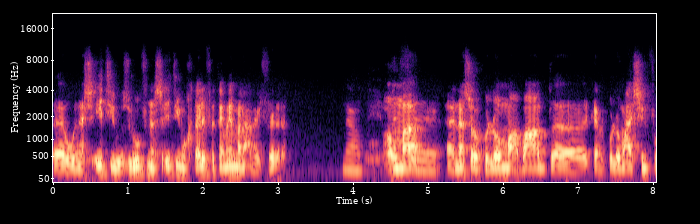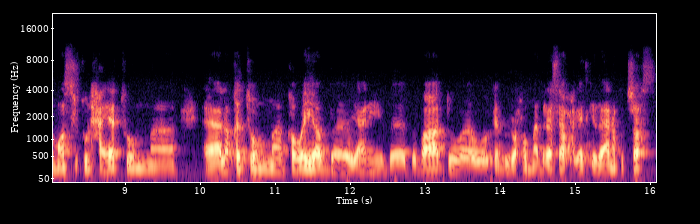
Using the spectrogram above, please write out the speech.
ونشأتي وظروف نشأتي مختلفة تماما عن الفرقة. نعم. هم نشأوا كلهم مع بعض كانوا كلهم عايشين في مصر طول حياتهم علاقتهم قوية يعني ببعض وكانوا بيروحوا مدرسة وحاجات كده. أنا كنت شخص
